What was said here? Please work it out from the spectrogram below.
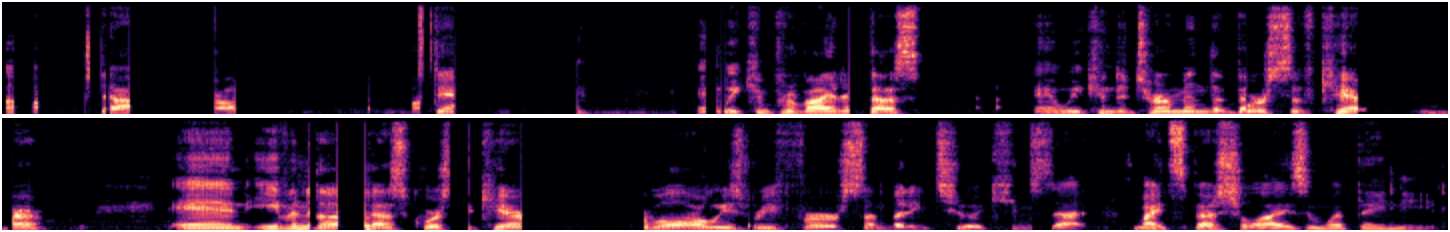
uh, and we can provide assessment and we can determine the best course of care and even the best course of care will always refer somebody to a community that might specialize in what they need.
